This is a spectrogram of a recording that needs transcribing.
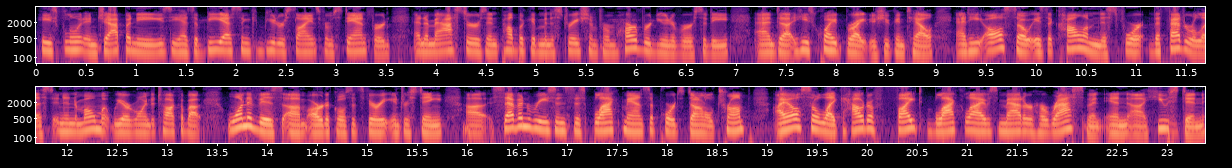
He's fluent in Japanese. He has a BS in computer science from Stanford and a master's in public administration from Harvard University. And uh, he's quite bright, as you can tell. And he also is a columnist for The Federalist. And in a moment, we are going to talk about one of his um, articles that's very interesting uh, Seven Reasons This Black Man Supports Donald Trump. I also like How to Fight Black Lives Matter Harassment in uh, Houston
